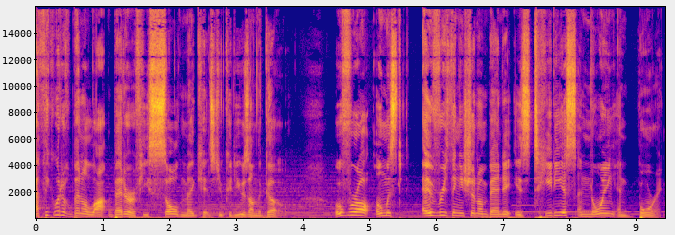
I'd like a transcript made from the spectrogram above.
I think it would have been a lot better if he sold medkits you could use on the go. Overall, almost everything in Showdown Bandit is tedious, annoying, and boring.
